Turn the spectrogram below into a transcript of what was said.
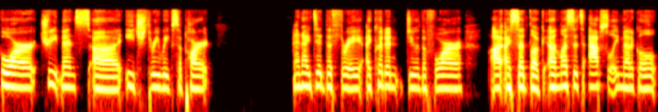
for treatments uh, each three weeks apart. And I did the three. I couldn't do the four. I, I said, look, unless it's absolutely medical,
